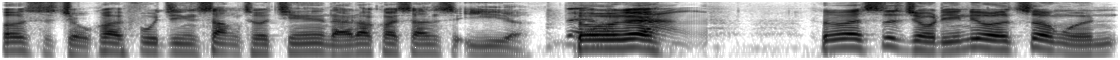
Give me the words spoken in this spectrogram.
二十九块附近上车，今天来到快三十一了，对不对？对不对？四九零六的正文，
